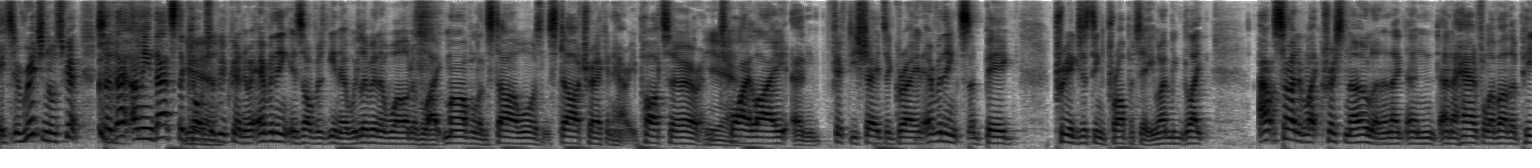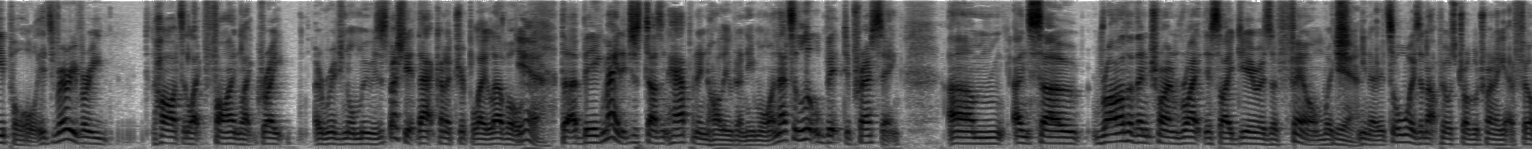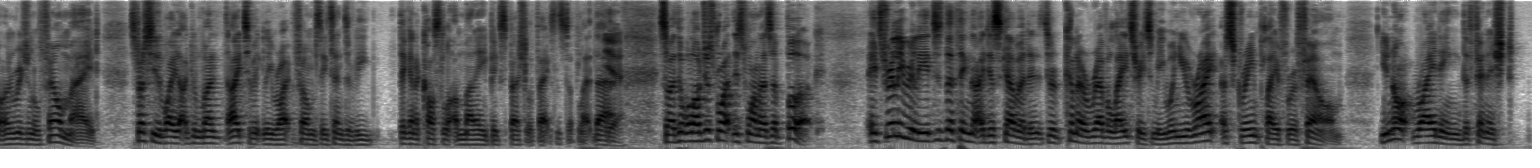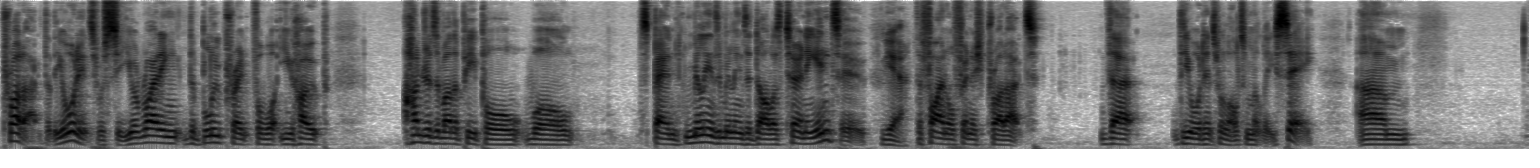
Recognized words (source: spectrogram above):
it's original script. So that I mean that's the culture Yeah. we've created. where Everything is obviously you know we live in a world of like Marvel and Star Wars and Star Trek and Harry Potter and Yeah. Twilight and Fifty Shades of Grey and everything's a big pre-existing property. I mean like outside of like Chris Nolan and a, and, and a handful of other people, it's very very hard to like find like great original movies, especially at that kind of AAA level Yeah. that are being made. It just doesn't happen in Hollywood anymore, and that's a little bit depressing. Um, and so, rather than try and write this idea as a film, which Yeah. you know, it's always an uphill struggle trying to get a film, an original film made, especially the way when I typically write films. They tend to be they're going to cost a lot of money, big special effects and stuff like that. Yeah. So I thought, well, I'll just write this one as a book. It's really, really, it's the thing that I discovered, and it's a kind of revelatory to me. When you write a screenplay for a film, you're not writing the finished product that the audience will see. You're writing the blueprint for what you hope hundreds of other people will spend millions and millions of dollars turning into Yeah. the final finished product that the audience will ultimately see. Um,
